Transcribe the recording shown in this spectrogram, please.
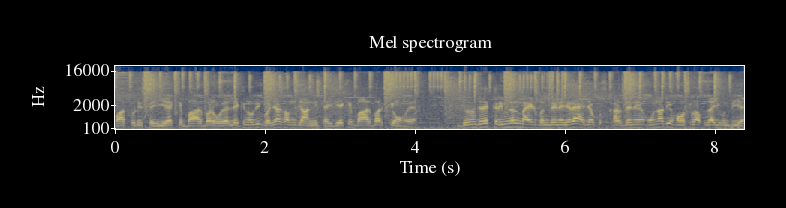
ਬਾਤ ਥੋੜੀ ਸਹੀ ਹੈ ਕਿ ਬਾਰ-ਬਾਰ ਹੋਇਆ ਲੇਕਿਨ ਉਹਦੀ ਵਜ੍ਹਾ ਸਾਨੂੰ ਜਾਣਨੀ ਚਾਹੀਦੀ ਹੈ ਕਿ ਬਾਰ-ਬਾਰ ਕਿਉਂ ਹੋਇਆ ਜਦੋਂ ਜਿਹੜੇ ਕ੍ਰਿਮੀਨਲ ਮਾਈਂਡ ਬੰਦੇ ਨੇ ਜਿਹੜਾ ਇਹੋ ਜਿਹਾ ਕੁਝ ਕਰਦੇ ਨੇ, ਉਹਨਾਂ ਦੀ ਹੌਸਲਾ ਅਫਜ਼ਾਈ ਹੁੰਦੀ ਹੈ।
